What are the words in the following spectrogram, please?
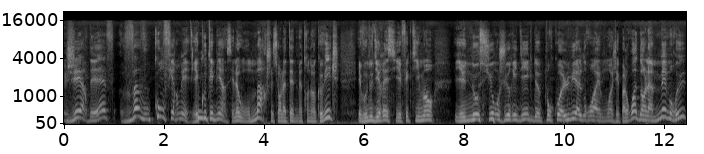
GRDF va vous confirmer. Écoutez bien, c'est là où on marche sur la tête, Maître Novakovic, et vous nous direz si effectivement il y a une notion juridique de pourquoi lui a le droit et moi j'ai pas le droit. Dans la même rue,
